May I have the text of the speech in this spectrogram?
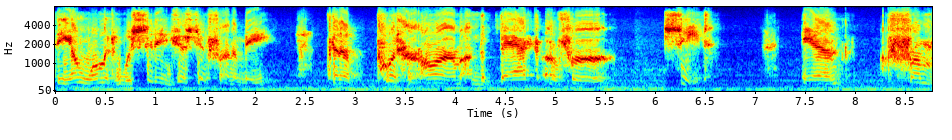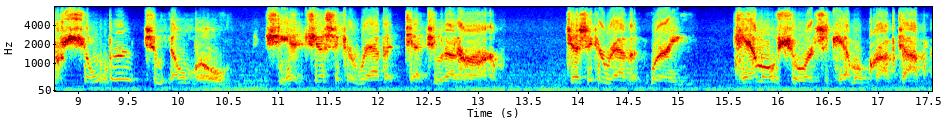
the young woman who was sitting just in front of me kind of put her arm on the back of her seat and from shoulder to elbow, she had Jessica Rabbit tattooed on her arm. Jessica Rabbit wearing camo shorts, a camo crop top,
